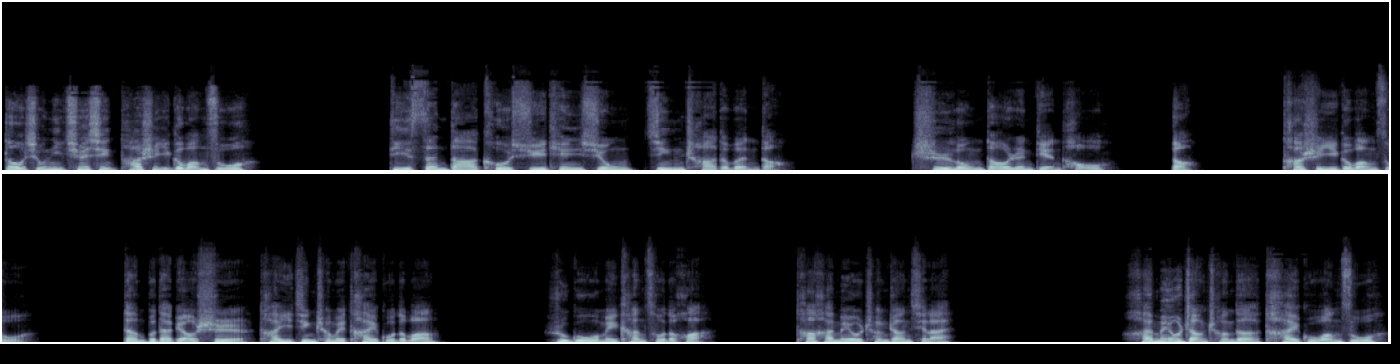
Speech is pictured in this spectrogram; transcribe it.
道雄，你确信他是一个王族？第三大寇徐天雄惊诧的问道。赤龙道刃点头道：“他是一个王族，但不代表是他已经成为太古的王。如果我没看错的话，他还没有成长起来，还没有长成的太古王族。”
